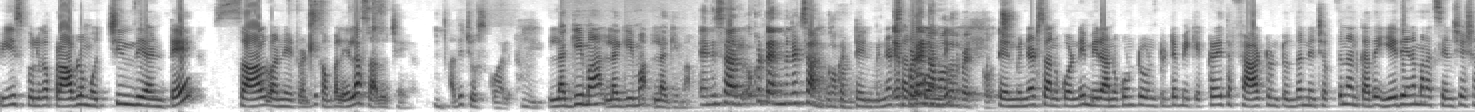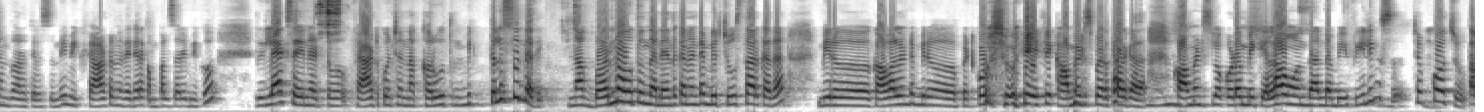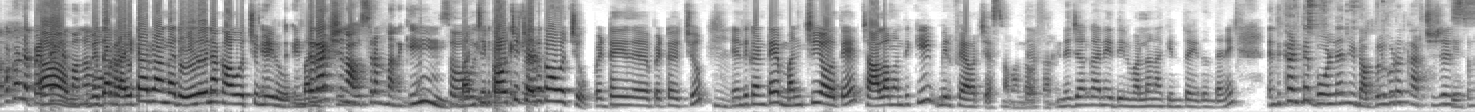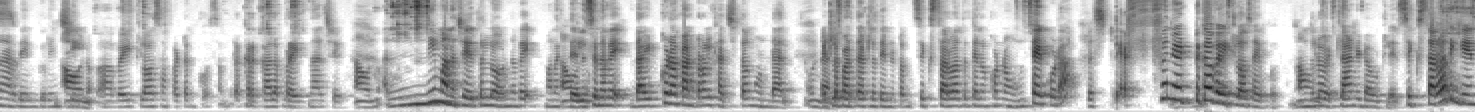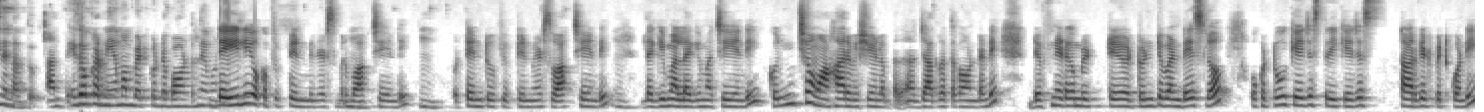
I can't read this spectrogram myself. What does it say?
పీస్ఫుల్గా ప్రాబ్లం వచ్చింది అంటే సాల్వ్ అనేటువంటి కంపల్ ఎలా సాల్వ్ చేయాలి? అది చూసుకోవాలి. లగిమా లగిమా లగిమా. ఎన్నిసార్లు? ఒక టెన్ మినిట్స్ ఒక టెన్ మినిట్స్ అనుకోండి. టెన్ మినిట్స్ అనుకోండి. మీరు అనుకుంటూ ఉంటుంటే మీకు ఎక్కడైతే ఫ్యాట్ ఉంటుందో నేను చెప్తున్నాను కదా ఏదైనా మనకు సెన్సేషన్ ద్వారా తెలుస్తుంది. మీకు ఫ్యాట్ ఉన్న దగ్గర కంపల్సరీ మీకు రిలాక్స్ అయినట్టు ఫ్యాట్ కొంచెం నాకు కరుగుతుంది. మీకు తెలుస్తుంది అది. నాకు బర్న్ అవుతుందని. ఎందుకంటే మీరు చూస్తారు కదా మీరు కావాలంటే మీరు పెట్టుకోవచ్చు. ఏంటి కామెంట్స్ పెడతారు కదా. కామెంట్స్లో కూడా మీకు ఎలా ఉందన్న మీ ఫీలింగ్స్ చెప్పుకోవచ్చు. వెదర్ రైట్ ఆర్ రాంగ్ అది ఏదైనా కావచ్చు మీరు. ఇంటరాక్షన్ అవసరం మనకి. మంచిది కావచ్చు చెడు కావచ్చు పెట్టే పెట్టవచ్చు. ఎందుకంటే మంచి అవుతే చాలా మందికి మీరు ఫేవర్ చేసిన వాళ్ళు అవుతారు. నిజంగానే దీని వల్ల నాకు ఇంత ఇది ఉందని. ఎందుకంటే బోల్డ్ అని డబ్బులు కూడా ఖర్చు చేస్తున్నారు దీని గురించి. అవును. వెయిట్ లాస్ అవ్వటం కోసం రకరకాల ప్రయత్నాలు చేయ అవును. అన్ని మన చేతుల్లో ఉన్నవే మనకు. తెలిసినవే. డైట్ కూడా కంట్రోల్ ఖచ్చితంగా ఉండాలి. ఎట్లా పడితే అట్లా తినటం. సిక్స్ తర్వాత తినకుండా ఉంటే కూడా. డెఫినెట్గా వెయిట్ లాస్ అయిపోతుంది. అందులో ఎట్లాంటి డౌట్ లేదు. సిక్స్ తర్వాత ఇంకేం తినద్దు. అంతే. ఇది ఒక నియమం పెట్టుకుంటే బాగుంటుందేమో. డైలీ ఒక ఫిఫ్టీన్ మినిట్స్ మీరు. వాక్ చేయండి. Ten to fifteen minutes walk చేయండి. లగిమ లగిమ చేయండి. కొంచెం ఆహార విషయంలో జాగ్రత్తగా ఉండండి. డెఫినెట్గా మీరు ట్వంటీ వన్ డేస్లో ఒక two kgs three kgs target పెట్టుకోండి.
